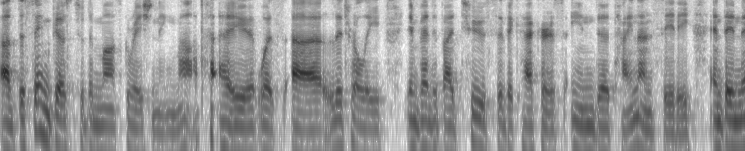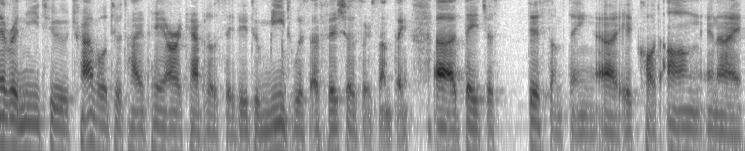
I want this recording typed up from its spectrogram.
Uh, the same goes to the mask rationing map. it was literally invented by two civic hackers in the Tainan city, and they never need to travel to Taipei, our capital city, to meet with officials or something. they just did something. Uh, it called On, and I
